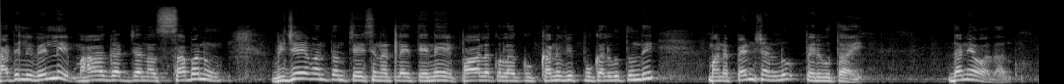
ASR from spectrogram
కదిలి వెళ్ళి మహాగర్జన సభను విజయవంతం చేసినట్లయితేనే పాలకులకు కనువిప్పు కలుగుతుంది మన పెన్షన్లు పెరుగుతాయి. ధన్యవాదాలు.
